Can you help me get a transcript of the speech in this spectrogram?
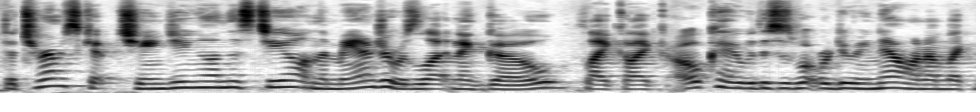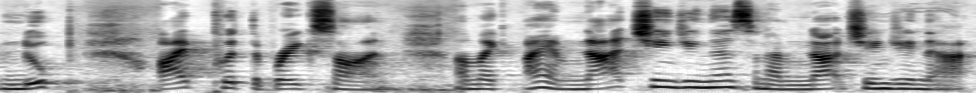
the terms kept changing on this deal, and the manager was letting it go. Like like okay, well this is what we're doing now, and I'm like nope. I put the brakes on. I'm like I am not changing this, and I'm not changing that.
